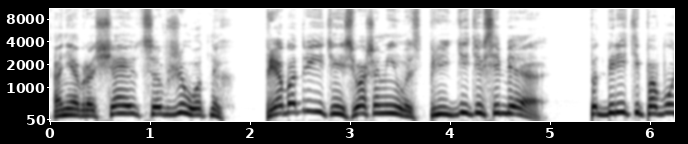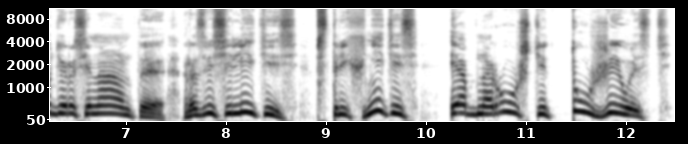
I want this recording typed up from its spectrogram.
они обращаются в животных. Приободритесь, ваша милость, придите в себя, подберите по воде Росинанте, развеселитесь, встряхнитесь и обнаружьте ту живость,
